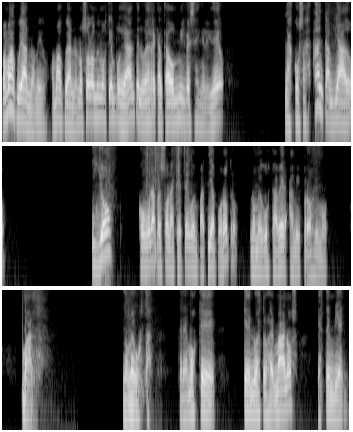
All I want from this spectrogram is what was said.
vamos a cuidarnos, amigos. Vamos a cuidarnos. No son los mismos tiempos de antes, lo he recalcado mil veces en el video. Las cosas han cambiado. Y yo, como una persona que tengo empatía por otro, no me gusta ver a mi prójimo mal. No me gusta. Queremos que, que nuestros hermanos estén bien.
